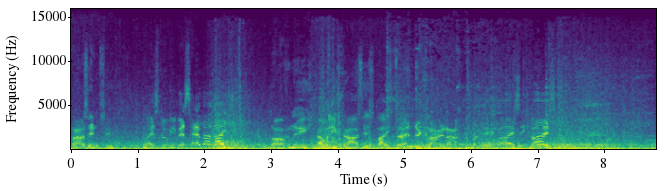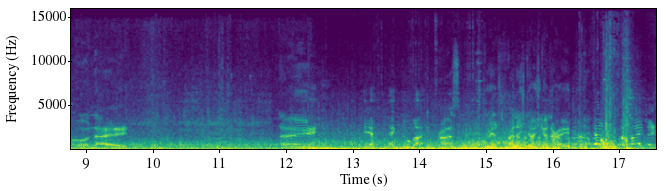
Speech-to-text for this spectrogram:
Da sind sie. Weißt du, wie wir Sam erreichen? Noch nicht, aber die Straße ist gleich zu Ende, Kleiner. Ich weiß, ich weiß. Oh, Nate. Nate, Hier, lenk du mal. was? Bist du jetzt völlig durchgedreht? Ja, wahrscheinlich.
